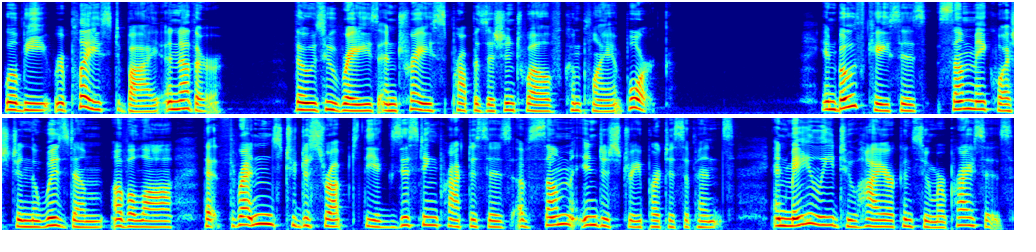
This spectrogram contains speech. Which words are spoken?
will be replaced by another those who raise and trace Proposition 12 compliant pork. In both cases, some may question the wisdom of a law that threatens to disrupt the existing practices of some industry participants and may lead to higher consumer prices.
